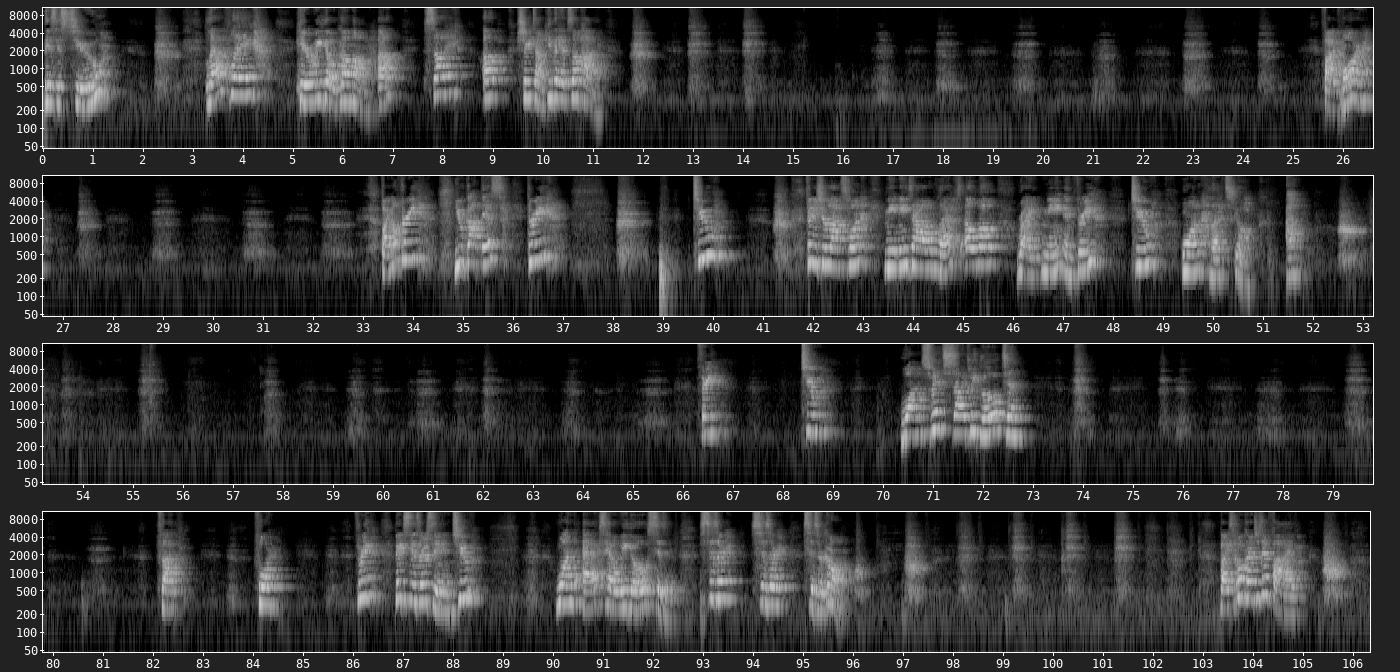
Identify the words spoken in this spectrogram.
This is two. Left leg. Here we go, come on. Up, side, up, straight down. Keep the hips up high. Five more. Final three. You've got this. Three, two, finish your last one. Meet me down, left elbow, right knee in three, two, one, let's go. Out. Three, two, one. Switch sides, we go ten. Five, four, three, big scissors in. Two, one, exhale, we go, scissor, scissor, scissor, scissor, come on. Bicycle crunches in five,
